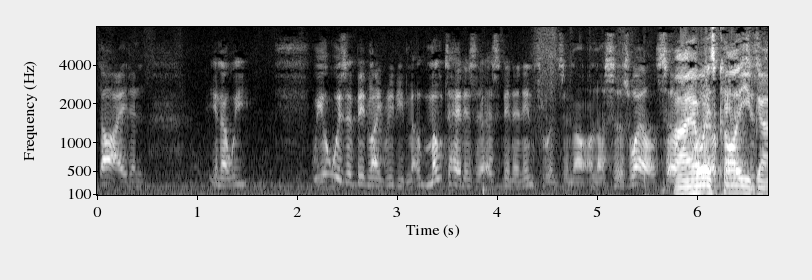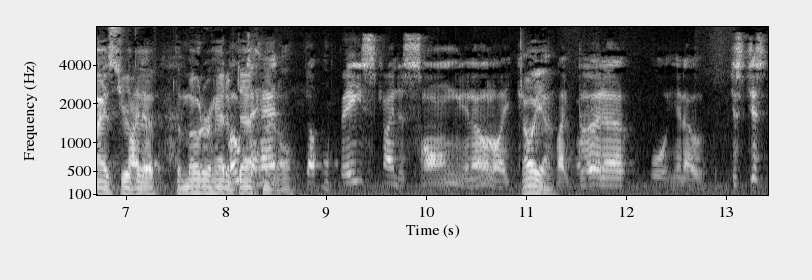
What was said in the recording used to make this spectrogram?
died, and you know, we we always have been like really Motorhead has, has been an influence on, on us as well. So I always okay, call you guys. You're the the Motorhead of death metal. double bass kind of song, you know, like Oh, yeah. like Burner or you know, just just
